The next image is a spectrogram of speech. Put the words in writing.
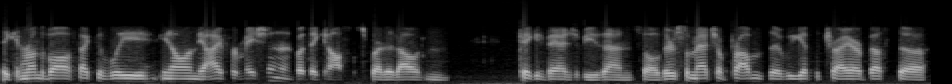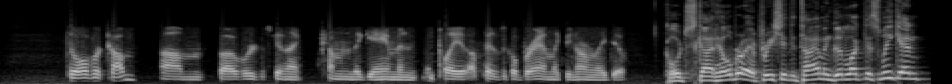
they can run the ball effectively. You know, in the I formation, but they can also spread it out and take advantage of these ends. So, there's some matchup problems that we get to try our best to to overcome um, but we're just going to come in the game and, and play a physical brand like we normally do. Coach Scott Hilber, I appreciate the time and good luck this weekend.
